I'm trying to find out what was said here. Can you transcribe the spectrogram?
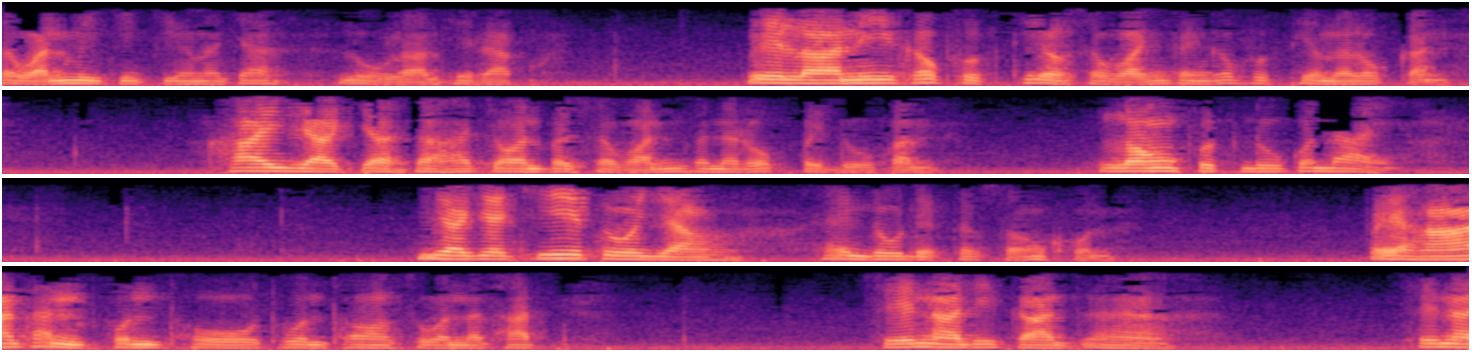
สวรรค์มีจริง ๆ นะจ๊ะลูกหลานที่รัก เวลานี้เขาฝึกเที่ยวสวรรค์กันเขาฝึกเที่ยวนรกกัน ใครอยากจะสหจรไปสวรรค์ไปนรกไปดูกัน ลองฝึกดูก็ได้ อยากจะชี้ตัวอย่างให้ดูเด็กทั้งสองคน ไปหาท่านพลโททวนทองสวนทัศน์เสนาธิการเสนา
